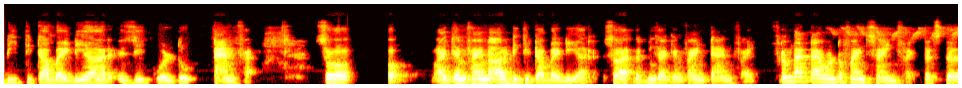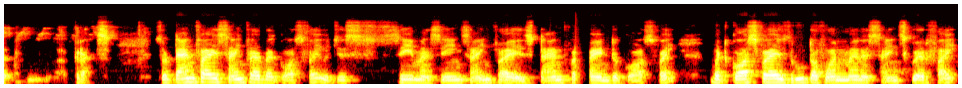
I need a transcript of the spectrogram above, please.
d theta by dr is equal to tan phi. So I can find r d theta by dr. So that means I can find tan phi. From that I want to find sine phi. That's the crux. So tan phi is sine phi by cos phi, which is same as saying sine phi is tan phi into cos phi. But cos phi is root of 1 minus sine square phi.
